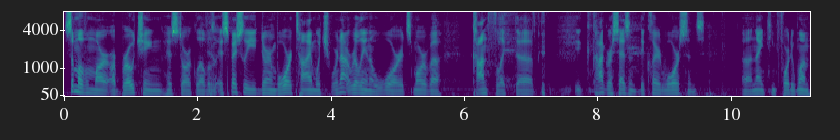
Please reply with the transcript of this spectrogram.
some of them are, are broaching historic levels, especially during wartime, which we're not really in a war. It's more of a conflict. Uh, Congress hasn't declared war since uh, 1941.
